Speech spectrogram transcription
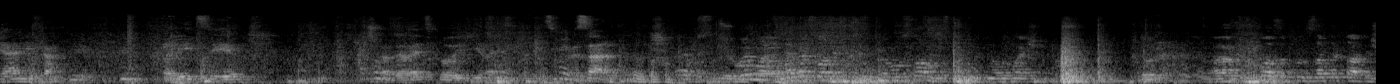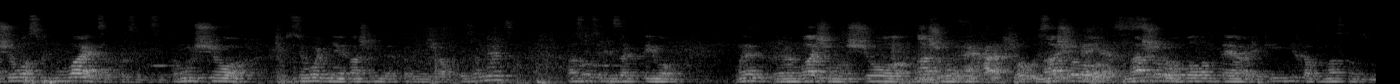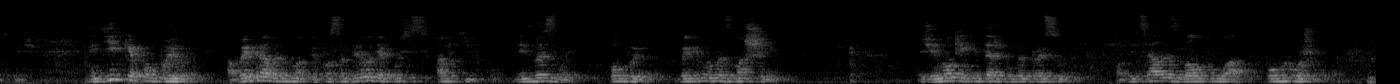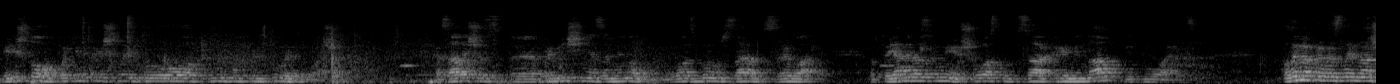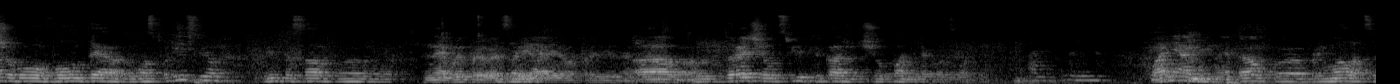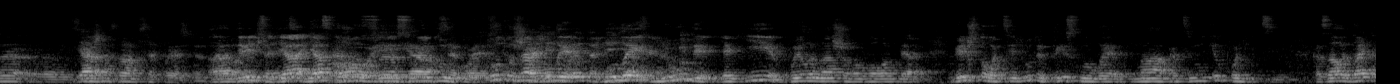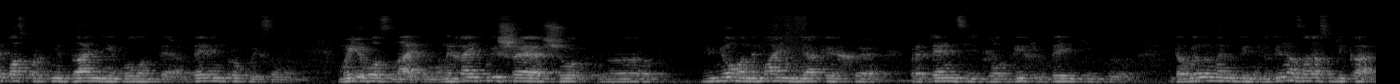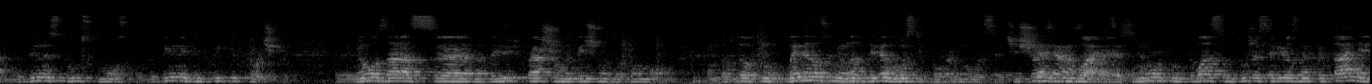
начальника поліції Козелецького відділення поліції. Наливайченко. Дуже Хотів вас запитати, що у вас відбувається в позиції, тому що сьогодні наш лідер приїжджав в Козелець на зустріч з активом. Ми е, бачимо, що нашого, нашого, нашого волонтера, який їхав до нас на зустріч, не тільки побили, а викрали посадили в якусь автівку, відвезли, побили, викинули з машини. Жінок, які теж були присутні, обіцяли зґвалтувати, погрожували. Більш того, потім прийшли до клубу культури до вашого. Казали, що е, приміщення заміноване, ми вас будемо зараз зривати. Тобто я не розумію, що у вас тут за кримінал відбувається. Коли ми привезли нашого волонтера до вас в поліцію, він писав. Е, Не ви привезли, я його привіз. на а, щось. до речі, от свідки кажуть, що пані, як вас звати? Пані Аліна, яка е, приймала це. е, Я ж вам все поясню. Це А, Дивіться, я, я скажу з- свою думку. Тут вже були, були люди, які били нашого волонтера. Більш того, ці люди тиснули на працівників поліції, казали, дайте паспортні дані волонтера, де він прописаний. Ми його знайдемо. Нехай пише, що е, в нього немає ніяких е, претензій до тих людей, які вбили. Давили на людину. Людина зараз в лікарні, людини струс мозку, людини відбиті почки. З нього зараз е, надають першу медичну допомогу. Тобто, ну ми не розуміємо, у нас 90-ті повернулися, чи що відбувається. Тому ну, до вас дуже серйозне питання.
